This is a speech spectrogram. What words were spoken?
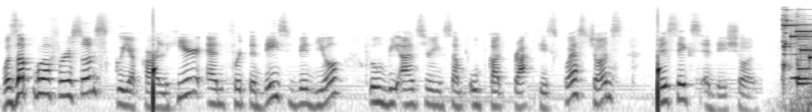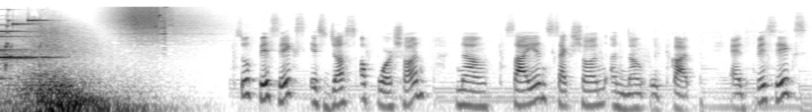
What's up mga persons? Kuya Carl here and for today's video, we'll be answering some UPCAT practice questions, Physics Edition. So physics is just a portion ng science section ng UPCAT. And physics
